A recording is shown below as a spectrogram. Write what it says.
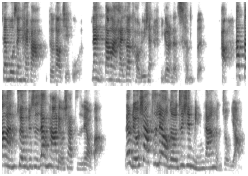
在陌生开发得到结果。那你当然还是要考虑一下你个人的成本。好，那当然最后就是让他留下资料吧。那留下资料呢？这些名单很重要。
